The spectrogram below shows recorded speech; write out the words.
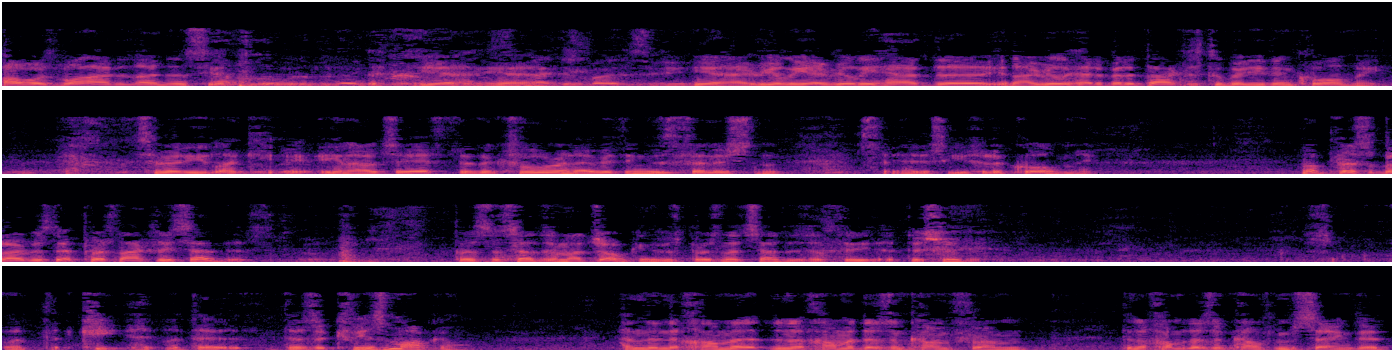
oh, it was one I didn't, I didn't see. It. Yeah, yeah, yeah. I really, I really had, uh, you know, I really had a better doctor. It's too bad you didn't call me. It's already like, you know, it's after the kfur and everything is finished, and you should have called me. No, person, but I was there. Person actually said this. Person said this. I'm not joking. It was person that said this at the at the shiva. But, the, but the, there's a kviz makom, and the nechama the nechama doesn't come from the nechama doesn't come from saying that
